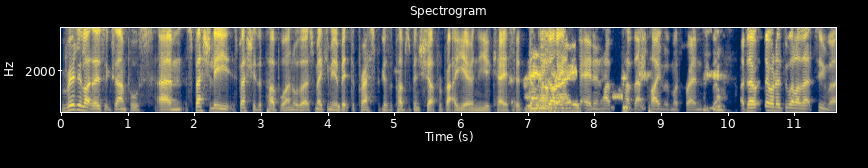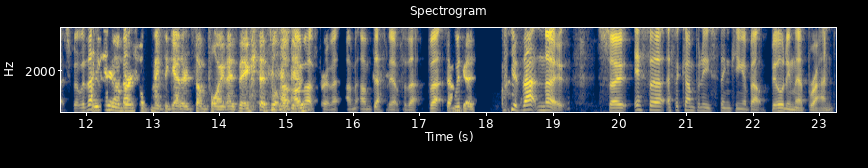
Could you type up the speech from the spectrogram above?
Really like those examples, um, especially especially the pub one. Although it's making me a bit depressed because the pubs have been shut for about a year in the UK. So I I'm know, dying right? to get in and have, have that pint with my friends. But I don't don't want to dwell on that too much. But with that, We can have a that virtual pint together at some point. I think that's what we'll I'm, do. I'm up for it. I'm I'm definitely up for that. But Sounds with good. with that note, So, if a if a company's thinking about building their brand,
